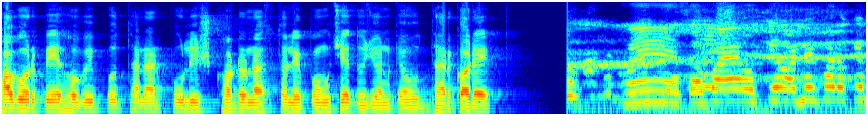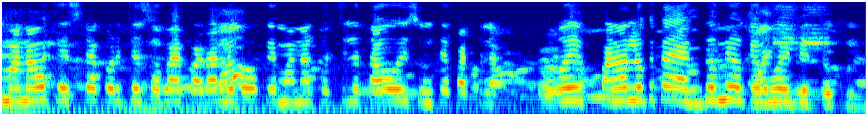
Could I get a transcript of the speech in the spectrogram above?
খবর পেয়ে হবিবপুর থানার পুলিশ ঘটনাস্থলে পৌঁছে দুজনকে উদ্ধার করে। হ্যাঁ সবাই ওকে অনেকবার ওকে মানাও চেষ্টা করেছে। সবাই পাড়ার লোক ওকে মানা করছিল, তাও ওই শুনতে পারছিল না। ওই পাড়ার লোক তো একদমই ওকে ভয় পেত না।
